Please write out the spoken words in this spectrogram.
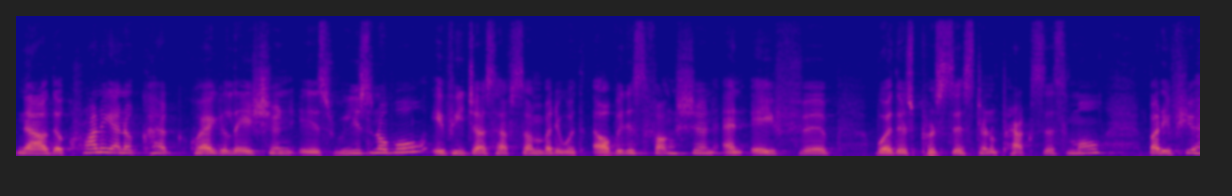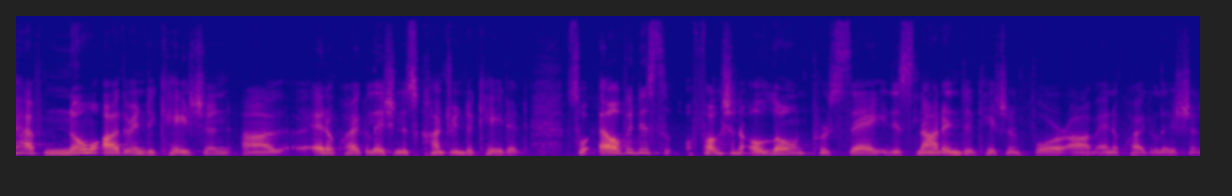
Now, the chronic anticoagulation is reasonable if you just have somebody with LV dysfunction and AFib, whether it's persistent or paroxysmal. But if you have no other indication, uh, anticoagulation is contraindicated. So LV dysfunction alone per se, it is not an indication for um, anticoagulation.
